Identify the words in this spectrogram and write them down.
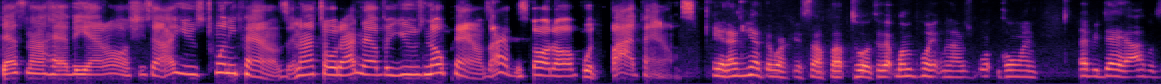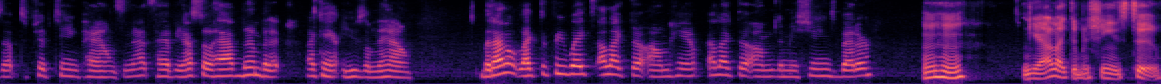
that's not heavy at all. She said, I use 20 pounds. And I told her I never use no pounds. I have to start off with five pounds. yeah, that you have to work yourself up to it. Because at one point when I was going every day, I was up to 15 pounds, and that's heavy. I still have them, but I can't use them now. But I don't like the free weights. I like the um ham. I like the um the machines better. hmm Yeah, I like the machines too.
